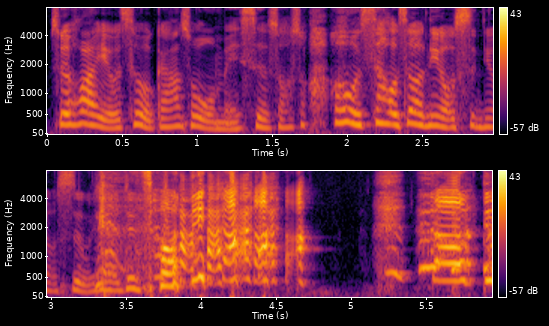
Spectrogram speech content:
所以后来有一次我跟他说我没事的时候，说，哦，我知道，我知道你有事，你有事，我现在就找你。到底，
